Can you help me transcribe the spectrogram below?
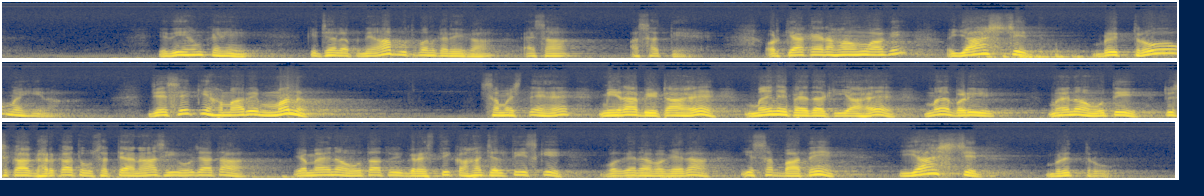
यदि हम कहें कि जल अपने आप उत्पन्न करेगा, ऐसा असत्य है। और क्या कह रहा हूँ आगे? याश्चित वृत्रो महीना। जैसे कि हमारे मन समझते हैं, मेरा बेटा है, मैंने पैदा किया है, मैं बड़ी मैं ना होती तो इसका घर का तो सत्यानाश ही हो जाता, या मैं ना होता तो ये गृहस्थी कहाँ चलती इसकी, वगैरह वगैरह, ये सब बातें याश्चित वृत्रो,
